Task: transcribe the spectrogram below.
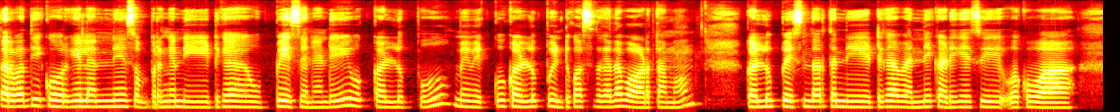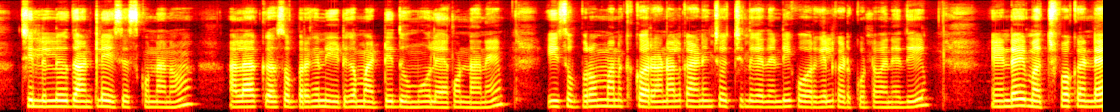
తర్వాత ఈ కూరగాయలన్నీ శుభ్రంగా నీట్గా ఉప్పు వేసానండి ఒక కళ్ళుప్పు మేము ఎక్కువ కళ్ళుప్పు ఇంటికి వస్తుంది కదా వాడతాము. కళ్ళుప్పు వేసిన తర్వాత నీట్గా అవన్నీ కడిగేసి ఒక వా చిల్లులు దాంట్లో వేసేసుకున్నాను. అలా శుభ్రంగా నీట్గా మట్టి దుమ్ము లేకుండానే ఈ శుభ్రం మనకు కరోనాలు కానించి వచ్చింది కదండి కూరగాయలు కడుక్కుంటాం అనేది. ఏంటో మర్చిపోకండి.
